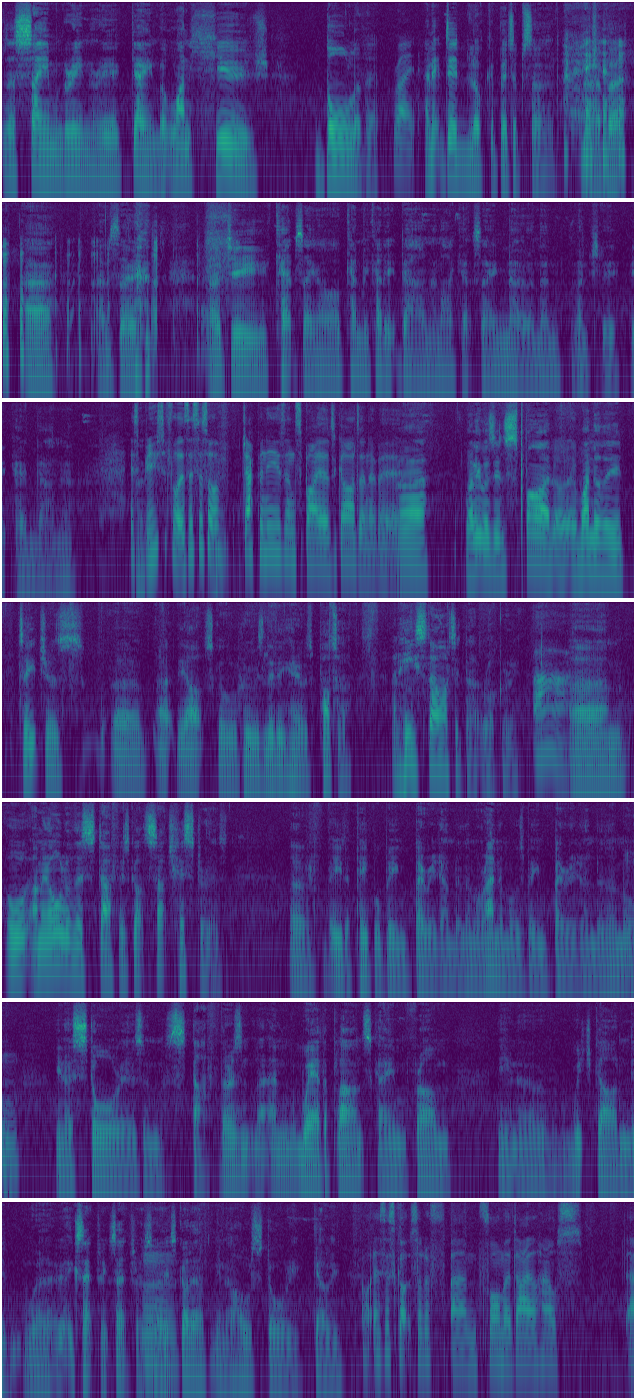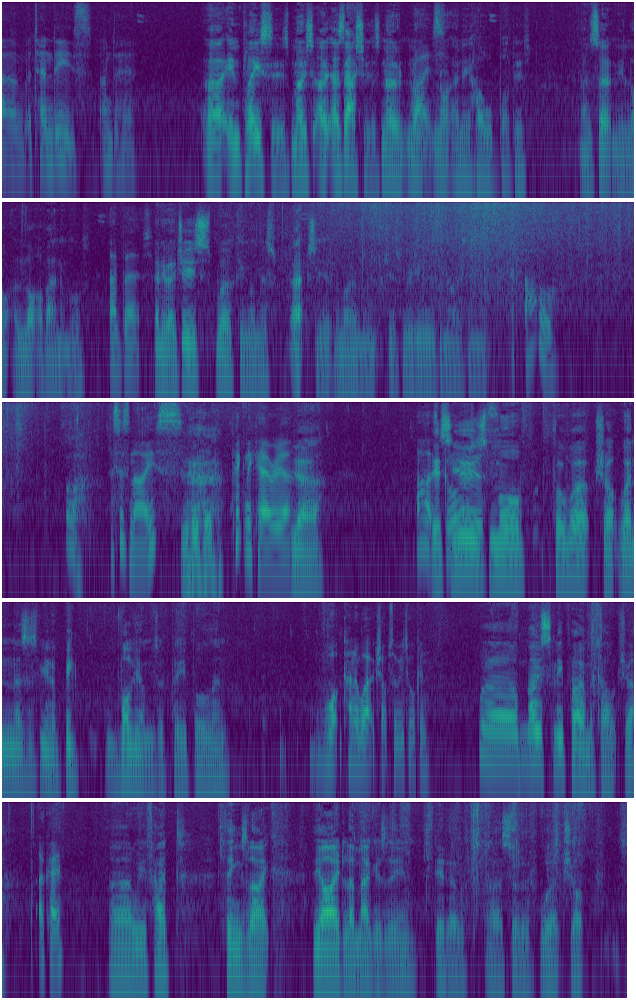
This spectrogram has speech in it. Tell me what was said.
the same greenery again, but one huge ball of it, Right. and it did look a bit absurd. Uh, but uh, and so uh, G kept saying, "Oh, can we cut it down?" And I kept saying no, and then eventually it came down. Yeah. It's beautiful. Is this a sort of Japanese-inspired garden over here? Uh, well, it was inspired. Uh, one of the teachers uh, at the art school who was living here was Potter, and he started that rockery. ah. Um, all, I mean, all of this stuff has got such histories of either people being buried under them or animals being buried under them or, you know, stories and stuff. There isn't, and where the plants came from, you know, which garden did, where, et cetera, et cetera. So it's got a, you know, whole story going. What, has this got sort of um, former Dial House um, attendees under here? Uh, in places, most uh, as ashes, no, not, Right. not any whole bodies, and certainly a lot, a lot of animals. I bet. Anyway, G's working on this actually at the moment. She's really organising it. Oh. This is nice. Yeah. Picnic area. Yeah, Oh, it's, it's used more f- for workshop when there's you know big volumes of people and What kind of workshops are we talking? Well, mostly permaculture. Okay. Uh, we've had things like the Idler magazine did a, a sort of workshop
